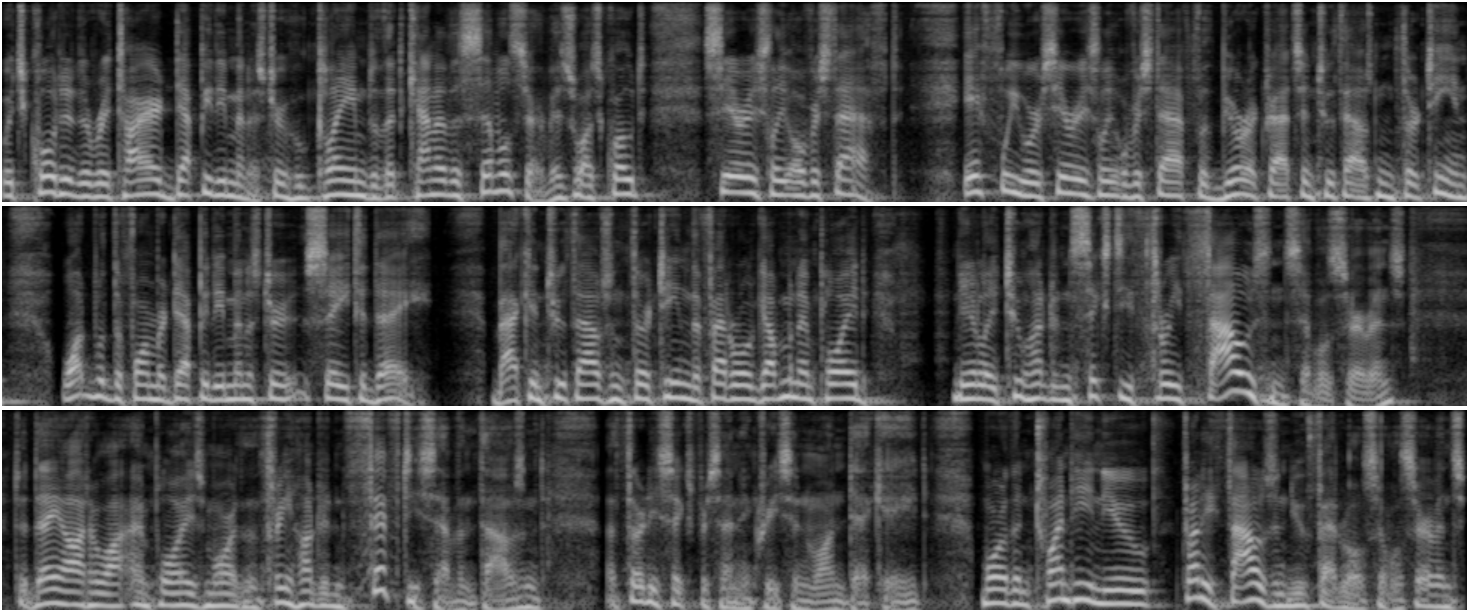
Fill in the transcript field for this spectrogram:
which quoted a retired deputy minister who claimed that Canada's civil service was, quote, seriously overstaffed. If we were seriously overstaffed with bureaucrats in 2013, what would the former deputy minister say today? Back in 2013, the federal government employed nearly 263,000 civil servants. Today, Ottawa employs more than 357,000, a 36% increase in one decade. More than 20 new, 20,000 new federal civil servants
